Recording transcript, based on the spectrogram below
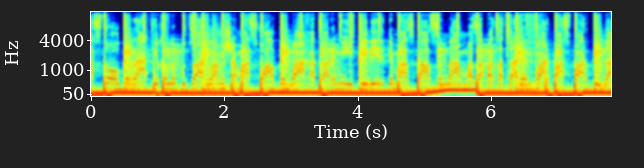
asta ol brat, yıxılıb bucaqlamışam asfaltı, bax açarımı itirirdim az qalsın amma zapaz açarım var paspartuda.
